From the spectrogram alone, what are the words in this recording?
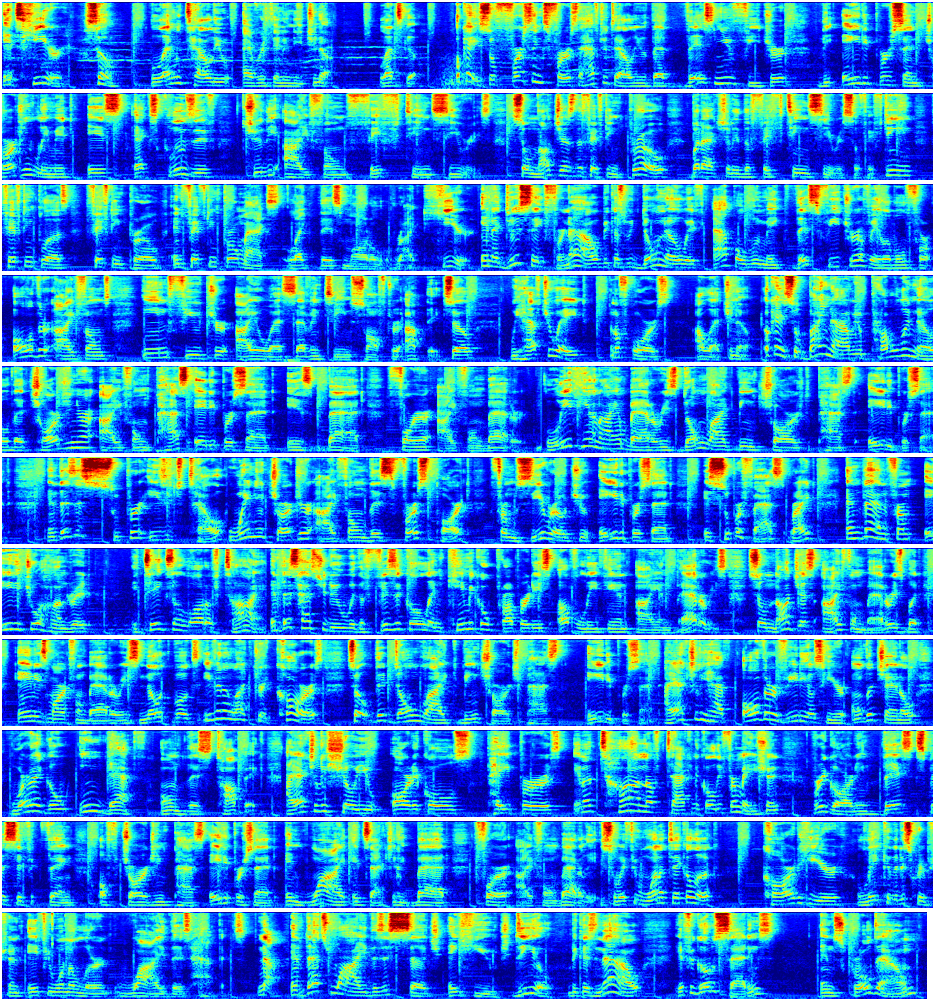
It's here. So let me tell you everything you need to know. Let's go. Okay, so first things first, I have to tell you that this new feature, the 80% charging limit, is exclusive to the iPhone 15 series. So not just the 15 Pro, but actually the 15 series. So 15, 15 Plus, 15 Pro, and 15 Pro Max like this model right here. And I do say for now because we don't know if Apple will make this feature available for all their iPhones in future iOS 17 software updates. So we have to wait, and of course, I'll let you know. Okay, so by now you probably know that charging your iPhone past 80% is bad for your iPhone battery. Lithium ion batteries don't like being charged past 80%. And this is super easy to tell. When you charge your iPhone, this first part from 0 to 80% is super fast, right? And then from 80 to 100, it takes a lot of time. And this has to do with the physical and chemical properties of lithium ion batteries. So not just iPhone batteries, but any smartphone batteries, notebooks, even electric cars. So they don't like being charged past 80%. I actually have other videos here on the channel where I go in depth on this topic. I actually show you articles, papers, and a ton of technical information regarding this specific thing of charging past 80% and why it's actually bad for iPhone battery. So if you want to take a look, card here, link in the description if you want to learn why this happens. Now, and that's why this is such a huge deal because now if you go to settings and scroll down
